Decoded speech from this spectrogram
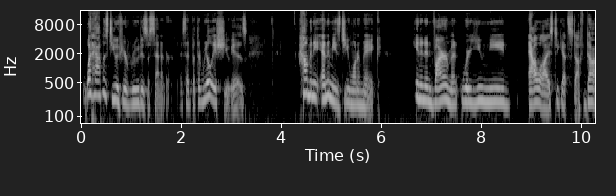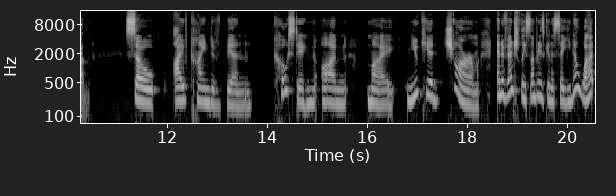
what happens to you if you're rude as a senator? I said, But the real issue is how many enemies do you want to make in an environment where you need allies to get stuff done? So I've kind of been coasting on my new kid charm. And eventually somebody's going to say, you know what?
